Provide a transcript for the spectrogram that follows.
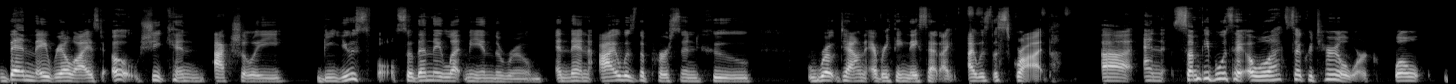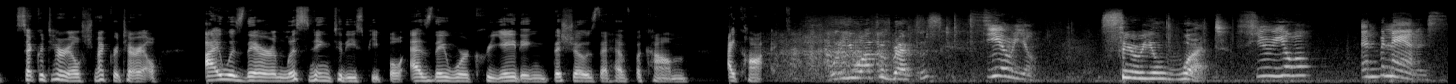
then they realized, oh, she can actually be useful. So then they let me in the room. And then I was the person who wrote down everything they said. I, I was the scribe. Uh, and some people would say, oh, well, that's secretarial work. Well, secretarial, schmecretarial. I was there listening to these people as they were creating the shows that have become iconic. What do you want for breakfast? Cereal. Cereal what? Cereal and bananas.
